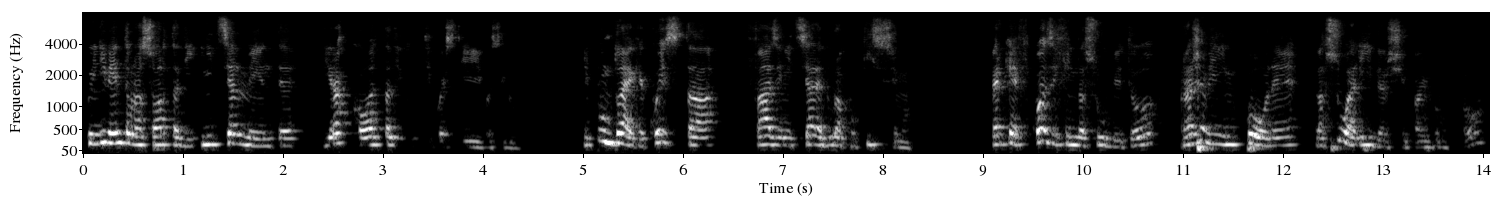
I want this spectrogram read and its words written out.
Quindi diventa una sorta di, inizialmente, di raccolta di tutti questi, questi gruppi. Il punto è che questa fase iniziale dura pochissimo, perché quasi fin da subito Rajavi impone la sua leadership al gruppo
